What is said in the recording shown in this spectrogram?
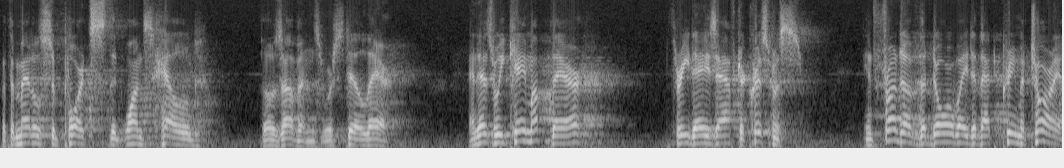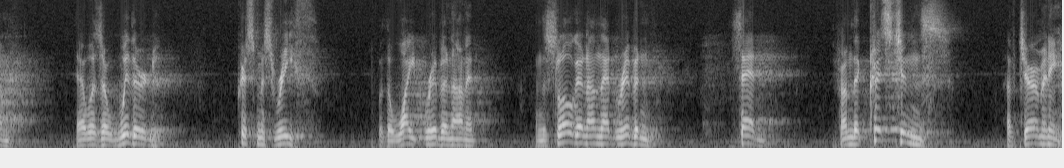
But the metal supports that once held those ovens were still there. And as we came up there, three days after Christmas, in front of the doorway to that crematorium, there was a withered Christmas wreath with a white ribbon on it. And the slogan on that ribbon said, From the Christians of Germany,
